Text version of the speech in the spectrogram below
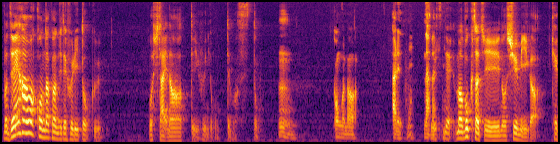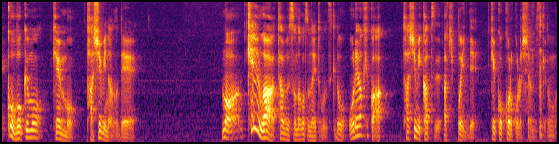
まあ、前半はこんな感じでフリートークをしたいなっていうふうに思ってますと。うん。今後の、あれだね。流れそうですね、まあ、僕たちの趣味が結構僕もケンも多趣味なのでまあケンは多分そんなことないと思うんですけど俺は結構あ多趣味かつ秋っぽいんで結構コロコロしちゃうんですけども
